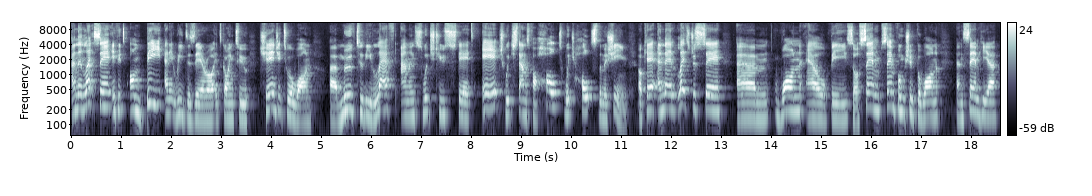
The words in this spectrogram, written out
And then let's say if it's on B and it reads a zero, it's going to change it to a one, uh, move to the left and then switch to state H, which stands for halt, which halts the machine. Okay, and then let's just say um, 1LB, so same, same function for one, and same here,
